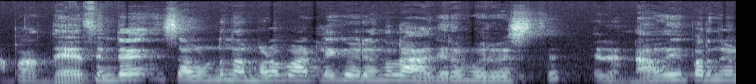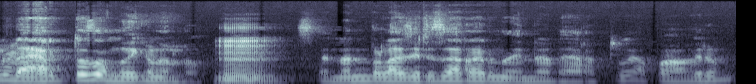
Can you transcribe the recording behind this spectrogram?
അപ്പോൾ അദ്ദേഹത്തിന്റെ സൗണ്ട് നമ്മുടെ പാട്ടിലേക്ക് വരും എന്നുള്ള ആഗ്രഹം ഒരു വശത്ത് രണ്ടാമത് ഈ പറഞ്ഞ പോലെ ഡയറക്ടർ സമ്മതിക്കണമല്ലോ. ഉം. സെന്നൻ ബളാചേരി സാറായിരുന്നു എന്റെ ഡയറക്ടർ അപ്പോൾ അവരും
